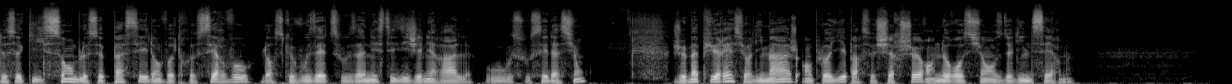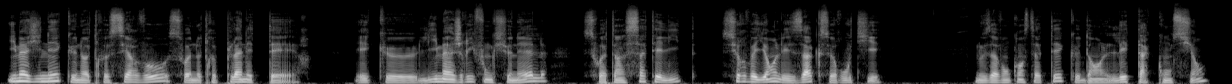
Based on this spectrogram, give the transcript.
de ce qu'il semble se passer dans votre cerveau lorsque vous êtes sous anesthésie générale ou sous sédation, je m'appuierai sur l'image employée par ce chercheur en neurosciences de l'INSERM. Imaginez que notre cerveau soit notre planète Terre et que l'imagerie fonctionnelle soit un satellite surveillant les axes routiers nous avons constaté que dans l'état conscient,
